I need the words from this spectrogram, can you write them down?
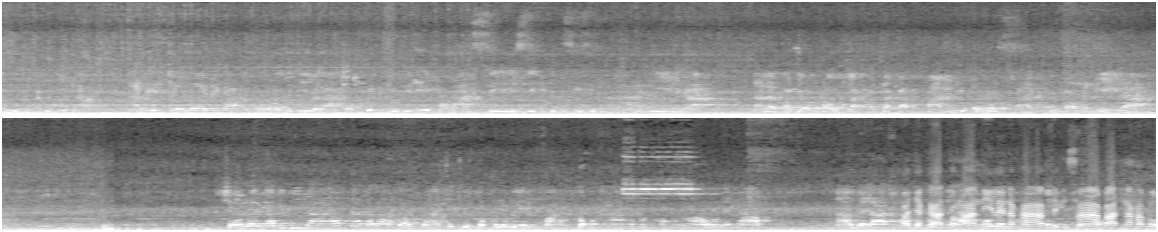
อยู่นะครับพี่พี่ครับอ่า เรียนเชิญเลยนะครับ เราจะมีเวลาช้อปปิ้งอยู่ที่นี่ประมาณ 40ถึง45นาทีนะครับนะแล้วก็เดี๋ยวเราจะจะกลับมาที่รถสายของเรานั่นเองนะเชิญเลยครับพี่พี่ๆครับณตลาดดอนหวายจะอยู่ตรงบริเวณฝั่งตรงข้ามถนนของเรานะครับนะเวลาข้มบรรยากาศประมาณนี้เลยนะครับ 15บัตนะครับผ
